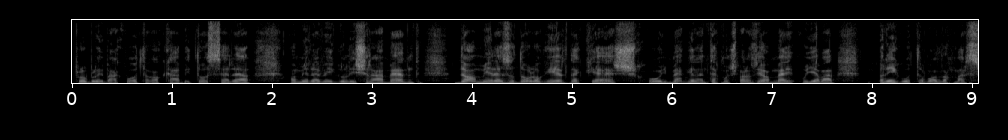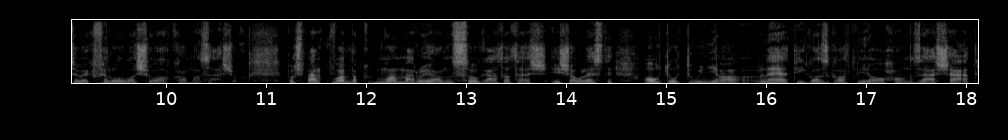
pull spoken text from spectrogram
problémák voltak a kábítószerrel, amire végül is ráment. De amire ez a dolog érdekes, hogy megjelentek most már az olyan, ugye már régóta vannak már szövegfelolvasó alkalmazások. Most már vannak, van már olyan szolgáltatás is, ahol ezt autótúnja lehet igazgatni a hangzását.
